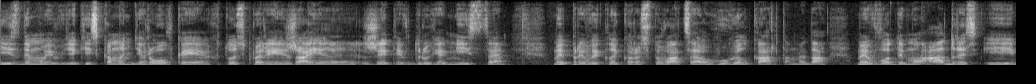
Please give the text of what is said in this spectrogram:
їздимо в якісь командіровки, хтось переїжджає жити в друге місце. Ми привикли користуватися Google картами. Да? Ми вводимо адрес і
